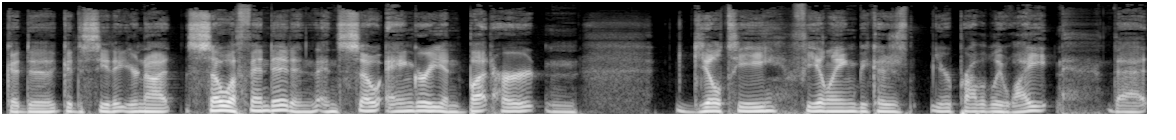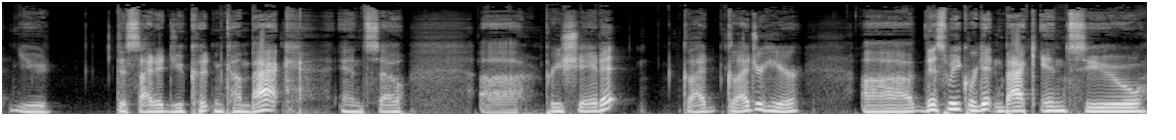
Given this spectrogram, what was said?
good to good to see that you're not so offended and, and so angry and butthurt and guilty feeling because you're probably white that you decided you couldn't come back. And so uh, appreciate it. Glad glad you're here. Uh, this week we're getting back into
